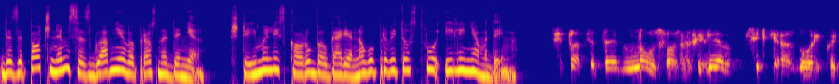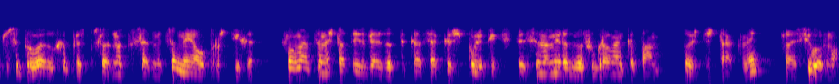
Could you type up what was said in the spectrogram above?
да започнем с главния въпрос на деня. Ще има ли скоро България ново правителство или няма да има? Ситуацията е много сложна. В Илия всички разговори, които се проведоха през последната седмица, не я опростиха. В момента нещата изглеждат така, сякаш политиците се намират в огромен капан. Той ще штракне, това е сигурно.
